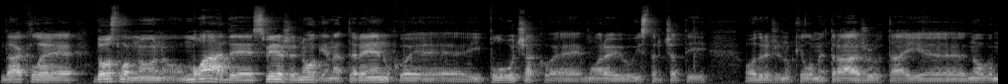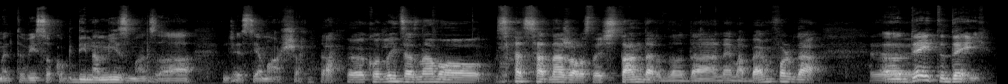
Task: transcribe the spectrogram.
Dakle, doslovno ono, mlade, svježe noge na terenu koje i pluća koje moraju istrčati određenu kilometražu, taj e, nogomet visokog dinamizma za Jessija Marsha. Da, kod Lica znamo, sad, sad nažalost već standardno da nema Bamforda. E, day to day.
